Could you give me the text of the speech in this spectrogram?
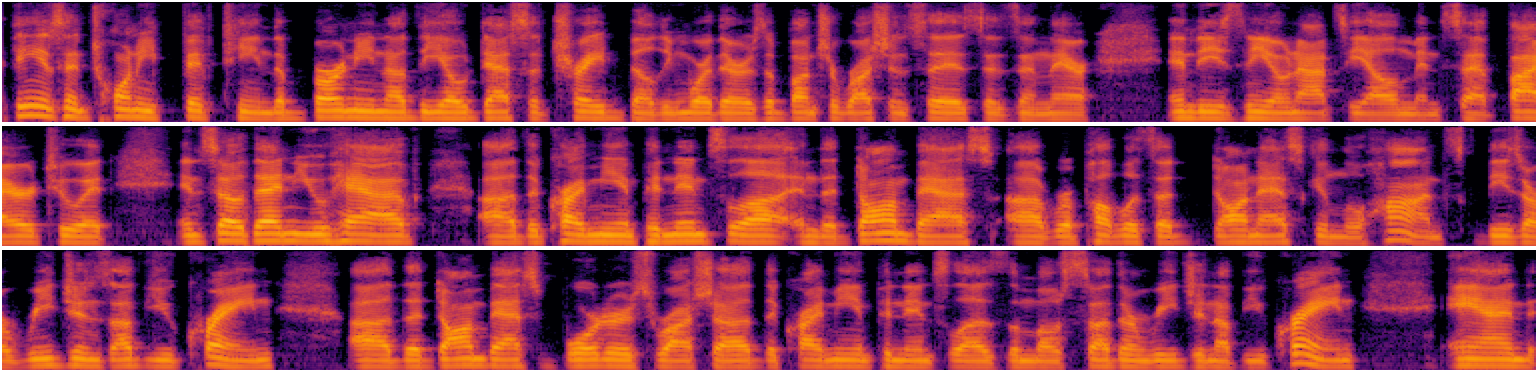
I think it's in 2015, the burning of the Odessa trade building, where there's a bunch of Russian citizens in there, and these neo Nazi elements set fire to it. And so then you have uh, the Crimean Peninsula and the Donbass uh, republics of Donetsk and Luhansk. These are regions of Ukraine. Uh, the Donbass borders Russia. The Crimean Peninsula is the most southern region of Ukraine. And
